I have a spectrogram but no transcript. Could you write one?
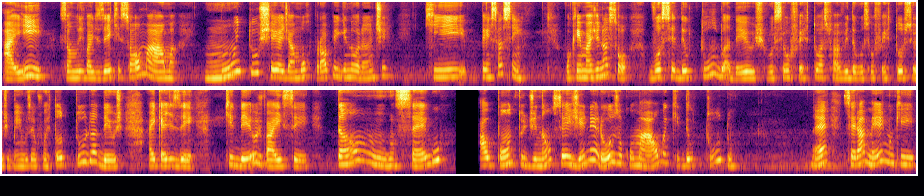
Aí, São Luís vai dizer que só uma alma muito cheia de amor próprio e ignorante que pensa assim. Porque imagina só, você deu tudo a Deus, você ofertou a sua vida, você ofertou seus bens, você ofertou tudo a Deus. Aí quer dizer que Deus vai ser tão cego ao ponto de não ser generoso com uma alma que deu tudo? Né? Será mesmo que,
